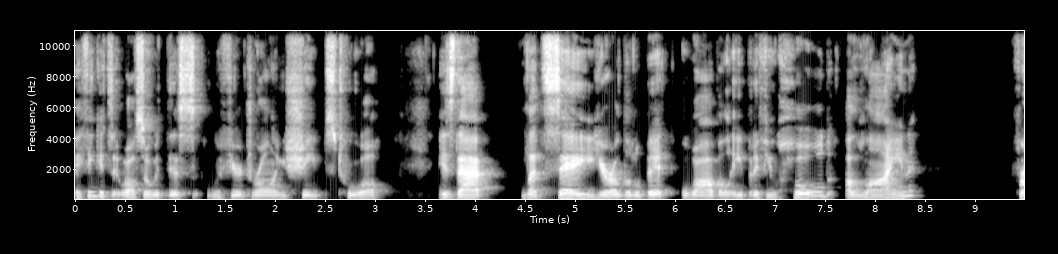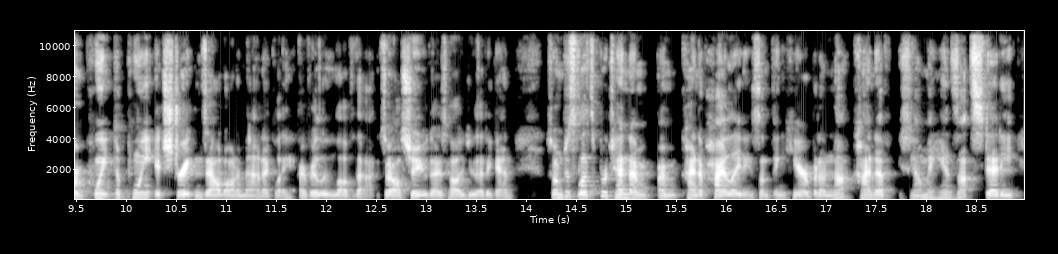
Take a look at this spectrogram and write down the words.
I think it's also with this with your drawing shapes tool, is that let's say you're a little bit wobbly, but if you hold a line from point to point, it straightens out automatically. I really love that. So I'll show you guys how I do that again. So I'm just, let's pretend I'm, I'm kind of highlighting something here, but I'm not kind of, see how my hand's not steady?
